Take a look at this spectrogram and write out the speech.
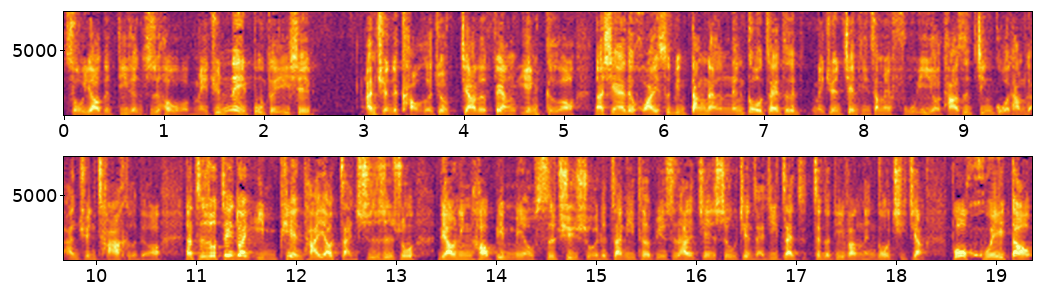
首要的敌人之后哦，美军内部的一些。安全的考核就加的非常严格哦。那现在的华裔士兵当然能够在这个美军舰艇上面服役哦，他是经过他们的安全查核的哦。那只是说这段影片它要展示是说辽宁号并没有失去所谓的战力，特别是它的歼十五舰载机在这个地方能够起降。不过回到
